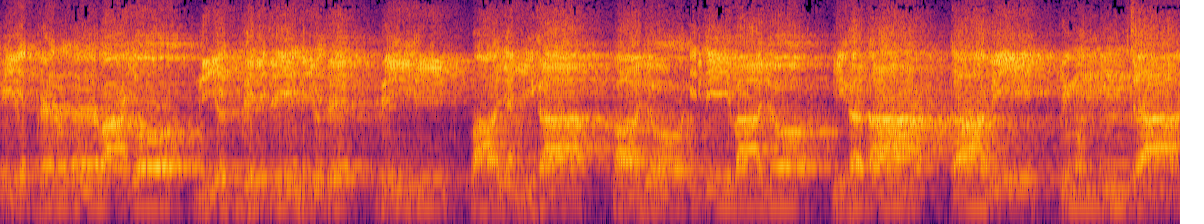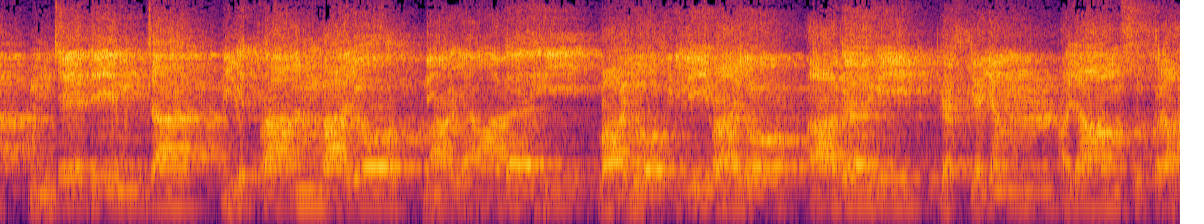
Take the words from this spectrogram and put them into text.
नियुद्भिर्वायो नियुद्भिरिति नियुद्भिः वाय इह वायो इति वायो इहता तावि विमुञ्च मुञ्चेति मुञ्च नियुत्वान् वायो न्यायागहि वायो इति वायो आगहि गह्ययम् अयाम् शुक्रः।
